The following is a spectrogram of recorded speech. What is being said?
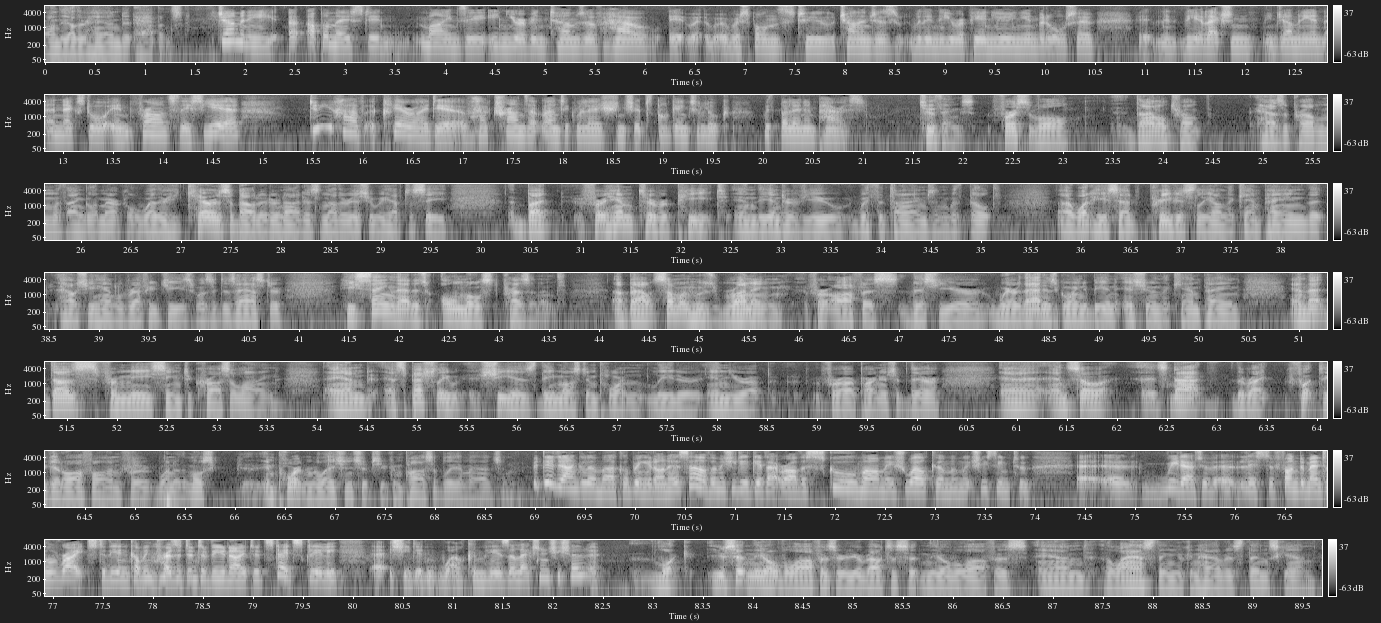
On the other hand, it happens. Germany uh, uppermost in minds in Europe in terms of how it responds to challenges within the European Union, but also uh, the, the election in Germany and, and next door in France this year. Do you have a clear idea of how transatlantic relationships are going to look with Berlin and Paris? Two things. First of all, Donald Trump has a problem with Angela Merkel. Whether he cares about it or not is another issue we have to see. But for him to repeat in the interview with the Times and with Bild uh, what he said previously on the campaign that how she handled refugees was a disaster, he's saying that as almost president about someone who's running for office this year where that is going to be an issue in the campaign. And that does, for me, seem to cross a line. And especially, she is the most important leader in Europe for our partnership there. Uh, and so it's not the right foot to get off on for one of the most important relationships you can possibly imagine. But did Angela Merkel bring it on herself? I mean, she did give that rather schoolmarmish welcome in which she seemed to uh, uh, read out a, a, list of fundamental rights to the incoming president of the United States. Clearly, uh, she didn't welcome his election, she showed it. Look, you sit in the Oval Office or you're about to sit in the Oval Office, and the last thing you can have is thin skin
